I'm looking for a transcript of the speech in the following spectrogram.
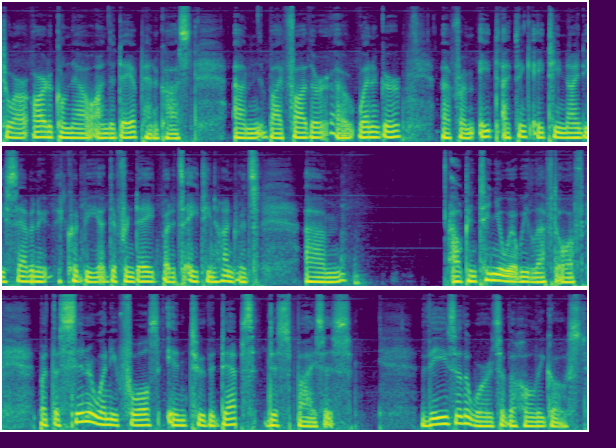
to our article now on the day of Pentecost um, by Father uh, Weninger uh, from eight, I think 1897. It, could be a different date, but it's 1800s. Um, I'll continue where we left off. But the sinner, when he falls into the depths, despises. These are the words of the Holy Ghost,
